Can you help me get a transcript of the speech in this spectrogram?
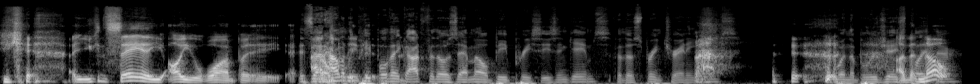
you can you can say all you want, but is that how many people it. they got for those MLB preseason games for those spring training games when the Blue Jays uh, played no. there?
